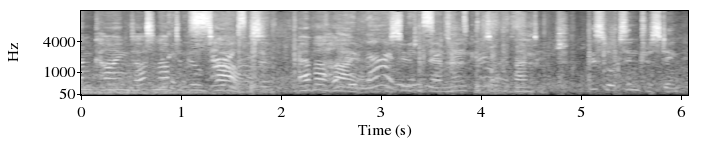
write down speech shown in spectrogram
Mankind doesn't have to build towers ever higher in pursuit of their maker's advantage. This looks interesting.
